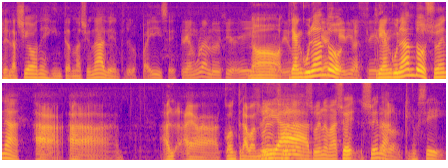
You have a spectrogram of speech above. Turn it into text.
relaciones internacionales entre los países. Triangulando decía. "Ey, No, Dios, triangulando, ¿qué ha querido hacer triangulando suena a, a, a- a contrabandear. Suena- suena- suena suena- sí,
